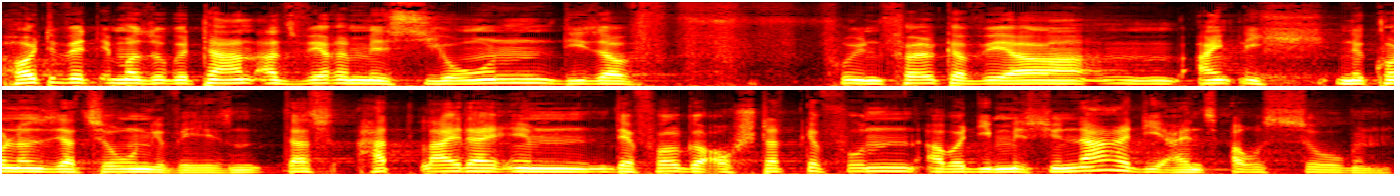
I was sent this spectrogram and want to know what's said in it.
Heute wird immer so getan, als wäre Mission dieser frühen Völker wäre ähm, eigentlich eine Kolonisation gewesen. Das hat leider in der Folge auch stattgefunden, aber die Missionare, die eins auszogen,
